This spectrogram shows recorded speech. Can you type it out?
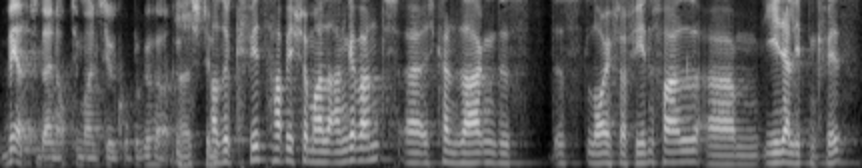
wer zu deiner optimalen Zielgruppe gehört. Ich, also Quiz habe ich schon mal angewandt. Äh, ich kann sagen, das, das läuft auf jeden Fall. Ähm, jeder liebt ein Quiz.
